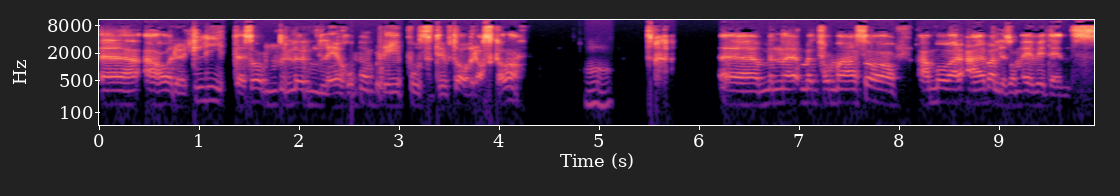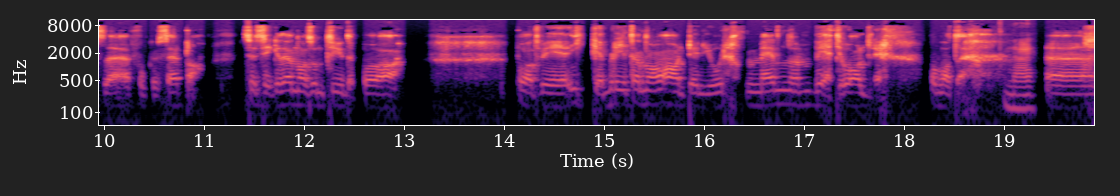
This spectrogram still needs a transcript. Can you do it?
jeg har jo et lite sånn lønnlig om å bli positivt overraska, da. Mm. Men, eh, men, for meg så jeg, være, jeg er veldig sånn evidensfokusert. da. Syns ikke det er noe som tyder på, på at vi ikke blir til noe annet enn jord. Men vet jo aldri, på en måte. Nei. Uh,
